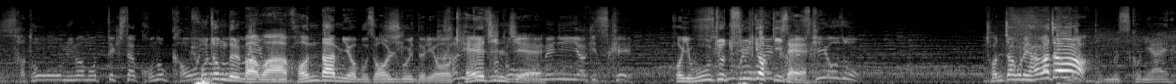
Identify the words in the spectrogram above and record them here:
里を見守ってきたこの顔 표정들 봐와 건담이요 무슨 얼굴들이 어 目 개진지해 に焼き付け 거의 우주 출격 기세 駆けつけようぞ 전장으로 향하자 息子に会える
